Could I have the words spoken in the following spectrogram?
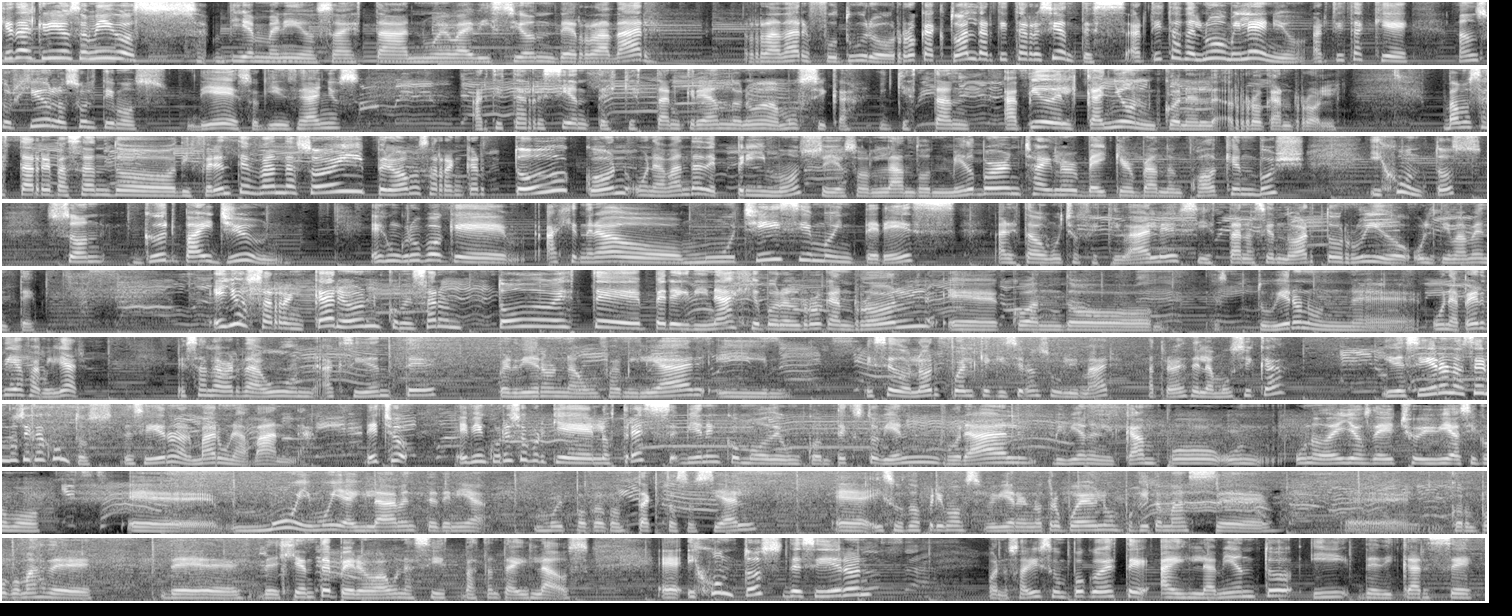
¿Qué tal queridos amigos? Bienvenidos a esta nueva edición de Radar. Radar Futuro, rock actual de artistas recientes, artistas del nuevo milenio, artistas que han surgido en los últimos 10 o 15 años, artistas recientes que están creando nueva música y que están a pie del cañón con el rock and roll. Vamos a estar repasando diferentes bandas hoy, pero vamos a arrancar todo con una banda de primos. Ellos son Landon Milburn, Tyler Baker, Brandon Qualkenbush y juntos son Goodbye June. Es un grupo que ha generado muchísimo interés, han estado en muchos festivales y están haciendo harto ruido últimamente. Ellos arrancaron, comenzaron todo este peregrinaje por el rock and roll eh, cuando tuvieron eh, una pérdida familiar. Esa es la verdad, un accidente, perdieron a un familiar y ese dolor fue el que quisieron sublimar a través de la música y decidieron hacer música juntos, decidieron armar una banda. De hecho, es bien curioso porque los tres vienen como de un contexto bien rural, vivían en el campo, uno de ellos de hecho vivía así como eh, muy, muy aisladamente, tenía muy poco contacto social eh, y sus dos primos vivían en otro pueblo un poquito más, eh, eh, con un poco más de, de, de, gente, pero aún así bastante aislados. y juntos decidieron, bueno, salirse un poco de este aislamiento y dedicarse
